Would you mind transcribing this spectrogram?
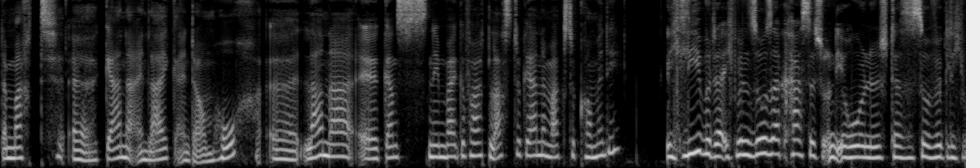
dann macht äh, gerne ein Like, einen Daumen hoch. Äh, Lana, äh, ganz nebenbei gefragt, lachst du gerne, magst du Comedy? Ich liebe da, ich bin so sarkastisch und ironisch, dass es so wirklich,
